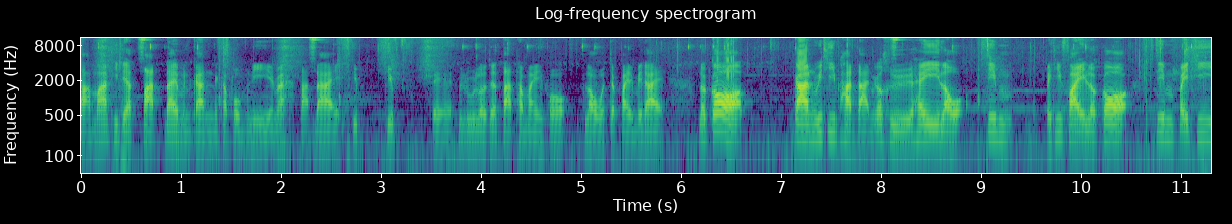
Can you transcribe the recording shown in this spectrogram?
สามารถที่จะตัดได้เหมือนกันนะครับผมนี่เห็นไหมตัดได้จิ๊บจิ๊บแต่ไม่รู้เราจะตัดทำไมเพราะเราจะไปไม่ได้ แล้วก็การวิธีผ่านด่านก็คือให้เราจิ้ม ไปที่ไฟแล้วก็จิ้มไปที่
